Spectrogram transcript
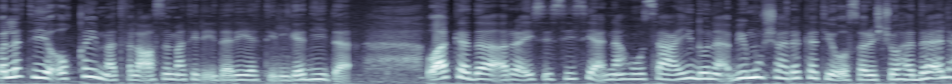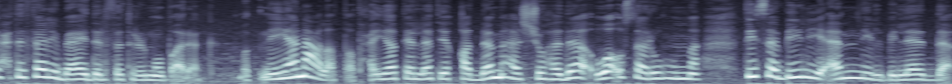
والتي أقيمت في العاصمة الإدارية الجديدة. وأكد الرئيس السيسي أنه سعيد بمشاركة أسر الشهداء الاحتفال بعيد الفطر المبارك. مثنيا على التضحيات التي قدمها الشهداء وأسرهم في سبيل أمن البلاد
